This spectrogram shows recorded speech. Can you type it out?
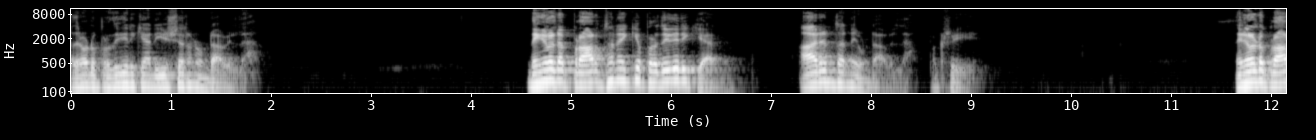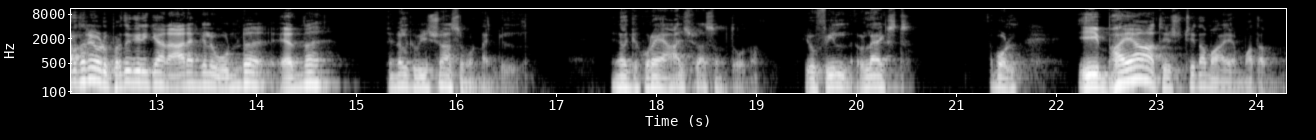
അതിനോട് പ്രതികരിക്കാൻ ഈശ്വരൻ ഉണ്ടാവില്ല. നിങ്ങളുടെ പ്രാർത്ഥനയ്ക്ക് പ്രതികരിക്കാൻ ആരും തന്നെ ഉണ്ടാവില്ല. പക്ഷേ നിങ്ങളുടെ പ്രാർത്ഥനയോട് പ്രതികരിക്കാൻ ആരെങ്കിലും ഉണ്ട് എന്ന് നിങ്ങൾക്ക് വിശ്വാസമുണ്ടെങ്കിൽ നിങ്ങൾക്ക് കുറേ ആശ്വാസം തോന്നും. യു ഫീൽ റിലാക്സ്ഡ് അപ്പോൾ ഈ ഭയാധിഷ്ഠിതമായ മതം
